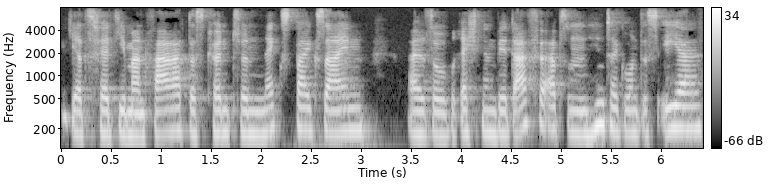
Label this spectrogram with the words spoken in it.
jetzt fährt jemand Fahrrad, das könnte ein Nextbike sein, also rechnen wir dafür ab, sondern Hintergrund ist eher,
